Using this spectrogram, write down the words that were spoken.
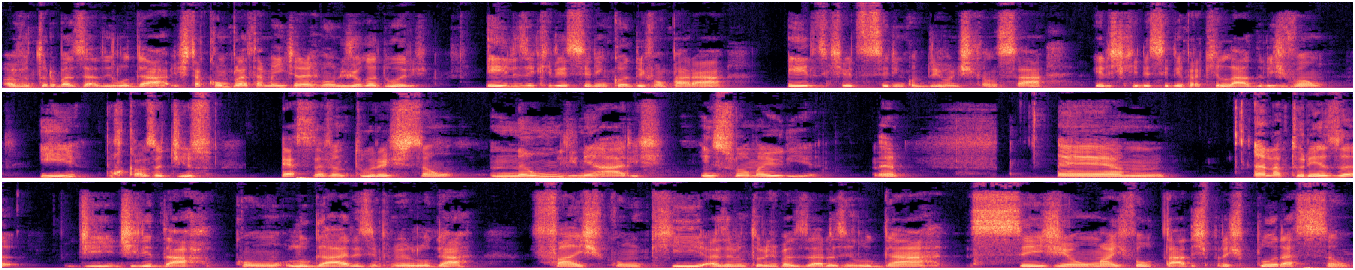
aventura baseada em lugar está completamente nas mãos dos jogadores. Eles é que decidem quando eles vão parar, eles que decidem quando eles vão descansar, eles que decidem para que lado eles vão. E, por causa disso, essas aventuras são não lineares, em sua maioria. Né? É, a natureza de, de lidar com lugares em primeiro lugar faz com que as aventuras baseadas em lugar sejam mais voltadas para exploração.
